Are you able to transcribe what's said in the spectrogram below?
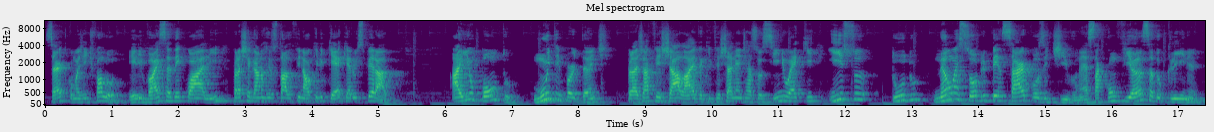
certo? Como a gente falou, ele vai se adequar ali para chegar no resultado final que ele quer, que era o esperado. Aí o ponto muito importante para já fechar a live aqui, fechar a linha de raciocínio é que isso tudo não é sobre pensar positivo, né? Essa confiança do cleaner,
